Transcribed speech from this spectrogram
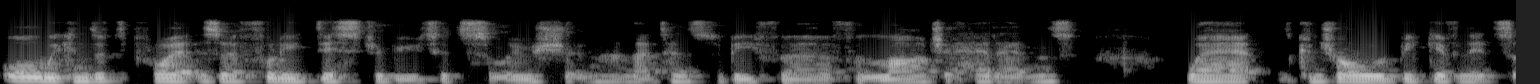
Or we can deploy it as a fully distributed solution, and that tends to be for, for larger head ends, where controller would be given its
